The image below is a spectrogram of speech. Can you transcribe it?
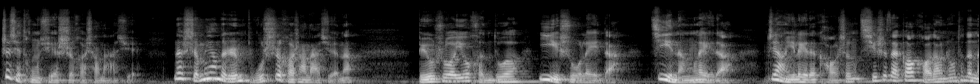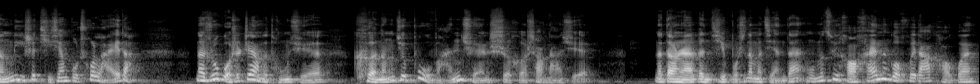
这些同学适合上大学。那什么样的人不适合上大学呢？比如说有很多艺术类的、技能类的这样一类的考生，其实在高考当中他的能力是体现不出来的。那如果是这样的同学，可能就不完全适合上大学。那当然问题不是那么简单，我们最好还能够回答考官：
